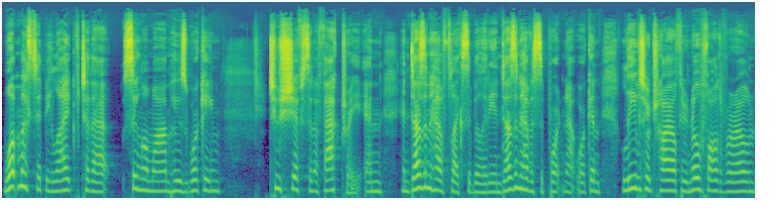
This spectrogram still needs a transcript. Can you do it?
what must it be like to that single mom who's working two shifts in a factory and and doesn't have flexibility and doesn't have a support network and leaves her child through no fault of her own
